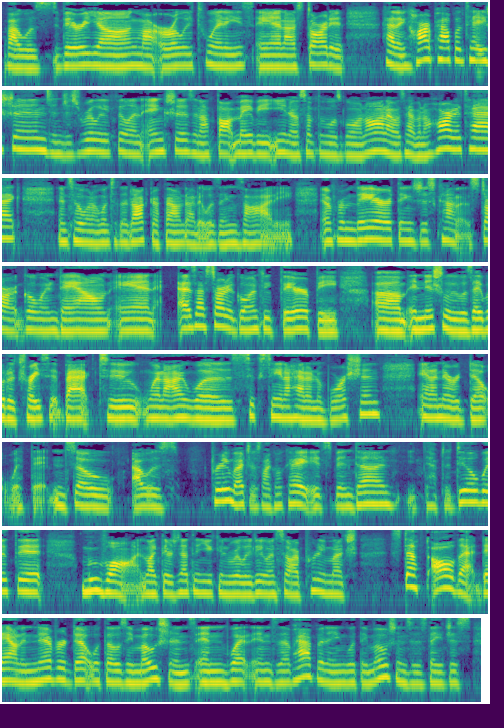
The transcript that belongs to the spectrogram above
I was very young, my early 20s, and I started having heart palpitations and just really feeling anxious. And I thought maybe, you know, something was going on. I was having a heart attack. And so when I went to the doctor, I found out it was anxiety. And from there, things just kind of start going down. And as I started going through therapy, um, initially was able to trace it back to when I was 16, I had an abortion and I never dealt with it. And so I was pretty much it's like, okay, it's been done. You have to deal with it, move on. Like there's nothing you can really do. And so I pretty much stuffed all that down and never dealt with those emotions. And what ends up happening with emotions is they just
